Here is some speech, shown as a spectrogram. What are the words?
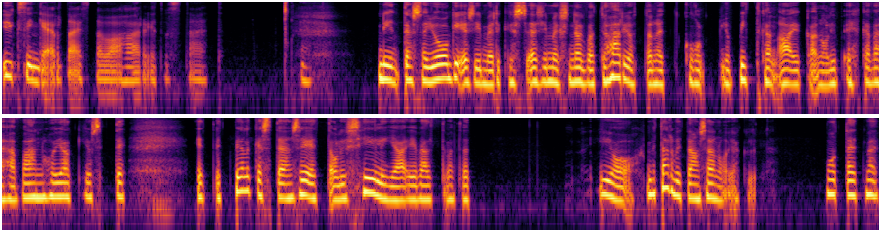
yksinkertaistavaa harjoitusta. Että, Niin tässä joogi-esimerkissä esimerkiksi ne olivat harjoittaneet jo pitkän aikaa, ne oli ehkä vähän vanhojakin jo sitten, että et pelkästään se, että olisi hiljaa ei välttämättä, joo, me tarvitaan sanoja kyllä. Mutta että me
